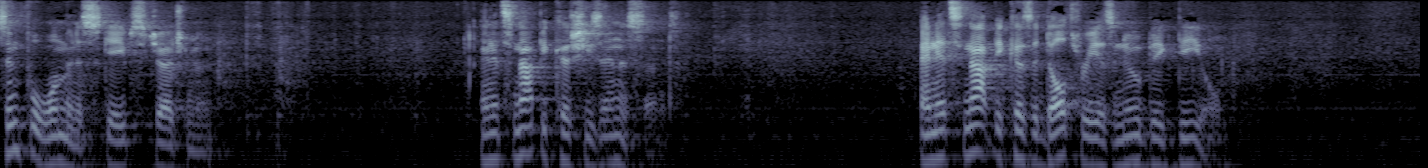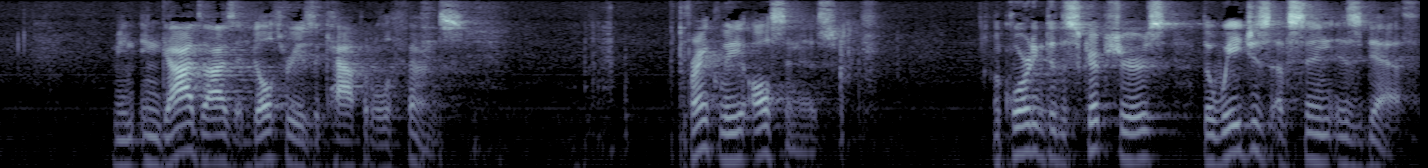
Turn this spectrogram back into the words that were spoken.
sinful woman escapes judgment. And it's not because she's innocent. And it's not because adultery is no big deal. I mean, in God's eyes, adultery is a capital offense. Frankly, all sin is. According to the scriptures, the wages of sin is death.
